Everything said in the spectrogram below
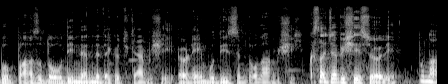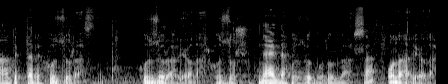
Bu bazı doğu dinlerinde de gözüken bir şey. Örneğin Budizm'de olan bir şey. Kısaca bir şey söyleyeyim. Buna adıkları huzur aslında. Huzur arıyorlar, huzur. Nerede huzur bulurlarsa onu arıyorlar.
